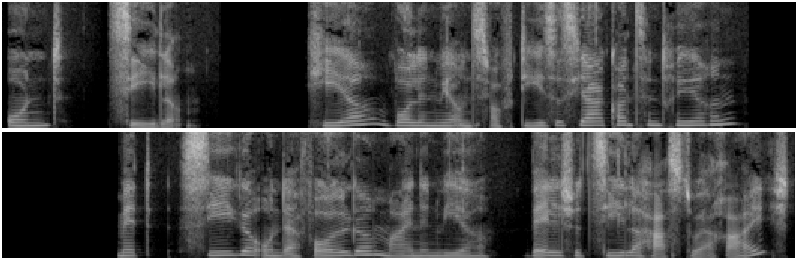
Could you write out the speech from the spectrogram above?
und Ziele. Hier wollen wir uns auf dieses Jahr konzentrieren. Mit Siege und Erfolge meinen wir, welche Ziele hast du erreicht?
